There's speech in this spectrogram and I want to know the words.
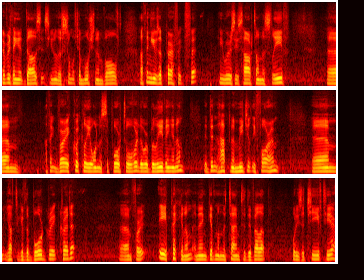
Everything it does, it's, you know, there's so much emotion involved. I think he was a perfect fit. He wears his heart on the sleeve. Um, I think very quickly he won the support over. They were believing in him. It didn't happen immediately for him. Um, you have to give the board great credit um, for A, picking him and then giving him the time to develop what he's achieved here,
